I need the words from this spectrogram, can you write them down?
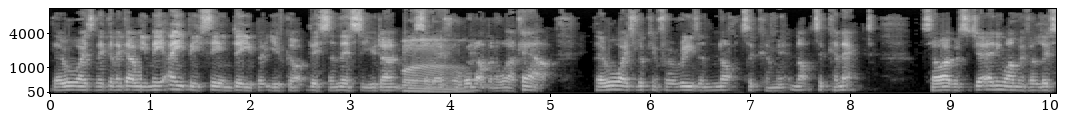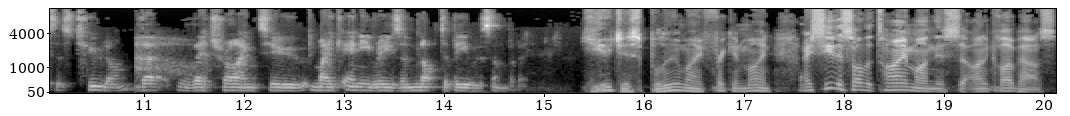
they're always they're going to go. You meet A, B, C, and D, but you've got this and this, so you don't meet. So therefore, we're not going to work out. They're always looking for a reason not to commit, not to connect. So I would suggest anyone with a list that's too long that they're trying to make any reason not to be with somebody. You just blew my freaking mind. I see this all the time on this uh, on Clubhouse.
